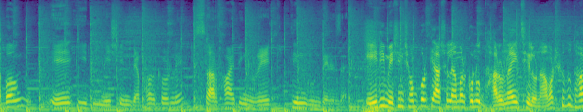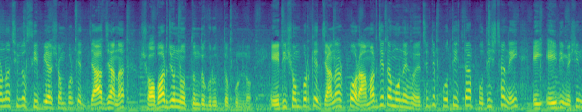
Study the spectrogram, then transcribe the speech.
এবং এইডি মেশিন ব্যবহার করলে সার্ভাইভিং রেট তিন গুণ বেড়ে যায়। এইডি মেশিন সম্পর্কে আসলে আমার কোনো ধারণাই ছিল না। আমার শুধু ধারণা ছিল সিপিআর সম্পর্কে যা জানা সবার জন্য অত্যন্ত গুরুত্বপূর্ণ। এইডি সম্পর্কে জানার পর আমার যেটা মনে হয়েছে যে প্রতিটা প্রতিষ্ঠানেই এই এইডি মেশিন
